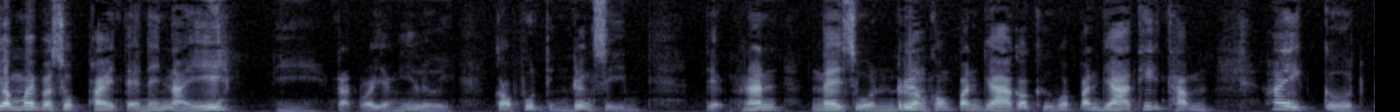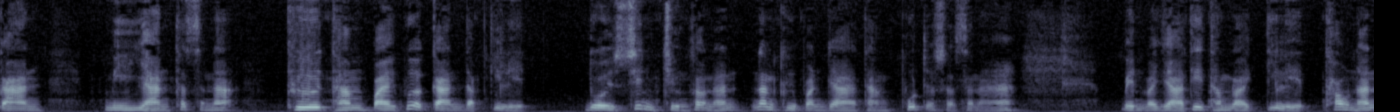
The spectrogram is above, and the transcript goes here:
ย่อมไม่ประสบภัยแต่ในไหนนี่ตัดไว้อย่างนี้เลย ก็พูดถึงเรื่องศีลเพราะนั้นในส่วนเรื่องของปัญญาก็คือว่าปัญญาที่ทำให้เกิดการ มียานทัศนะ คือทำไปเพื่อการดับกิเลสโดยสิ้นเชิงเท่านั้น นั่นคือปัญญาทางพุทธศาสนา เป็นปัญญาที่ทำลายกิเลสเท่านั้น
